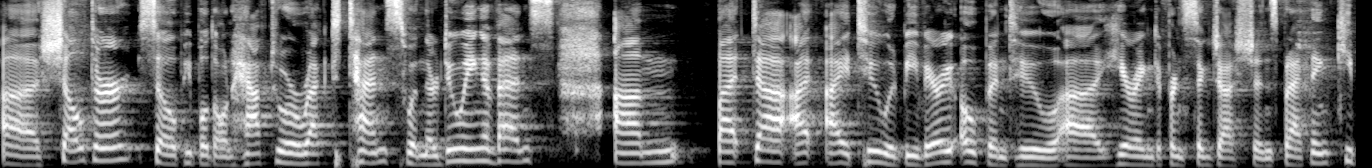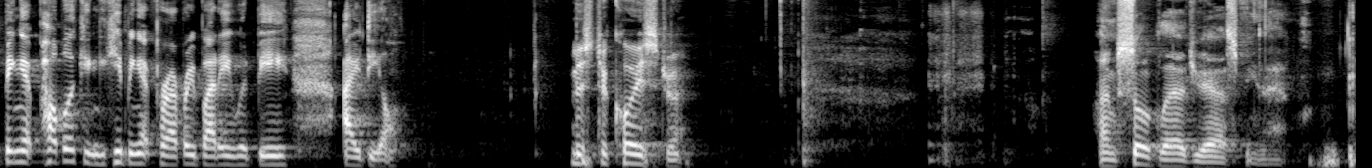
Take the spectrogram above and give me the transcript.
uh, shelter, so people don't have to erect tents when they're doing events. Um, But uh, I, I too would be very open to uh, hearing different suggestions, but I think keeping it public and keeping it for everybody would be ideal. Mr. Koistra? I'm so glad you asked me that.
